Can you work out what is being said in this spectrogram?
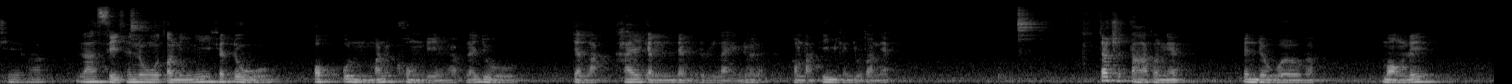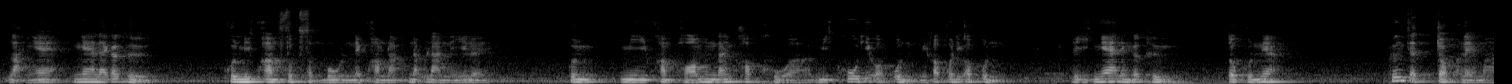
เคครับราศีธนูตอนนี้นี่ก็ดูอบอุ่นมั่นคงดีนะครับ และอยู่จะรักใครกันอย่างรุนแรงด้วยแหละความรักที่มีกันอยู่ตอนเนี้ยเจ้าชะตาตอนเนี้ยเป็น the world ครับ มองได้หลายแง่ แง่แรกก็คือ คุณมีความสุขสมบูรณ์ในความรักณเวลานี้เลย คุณมีความพร้อมทางด้านครอบครัว มีคู่ที่อบอุ่น มีครอบครัวที่อบอุ่น หรืออีกแง่หนึ่งก็คือ ตัวคุณเนี่ย พิ่งจะจบอะไรมา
